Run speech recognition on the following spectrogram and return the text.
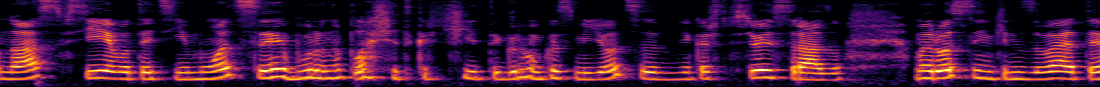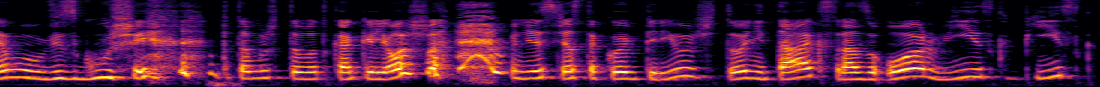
у нас все вот эти эмоции, бурно плачет, кричит и громко смеется, мне кажется, все и сразу. Мои родственники называют Эву визгушей, потому что вот как и Лёша, у нее сейчас такой период, что не так, сразу ор, визг, писк.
